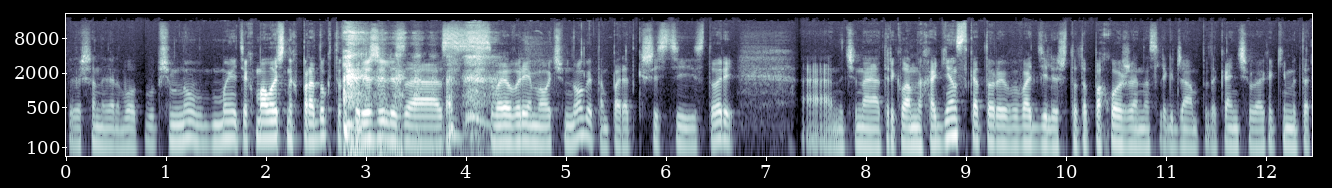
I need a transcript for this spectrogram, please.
Совершенно верно. Вот, в общем, ну, мы этих молочных продуктов пережили за свое время очень много, там порядка шести историй. А, начиная от рекламных агентств, которые выводили что-то похожее на SlickJump, заканчивая какими-то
